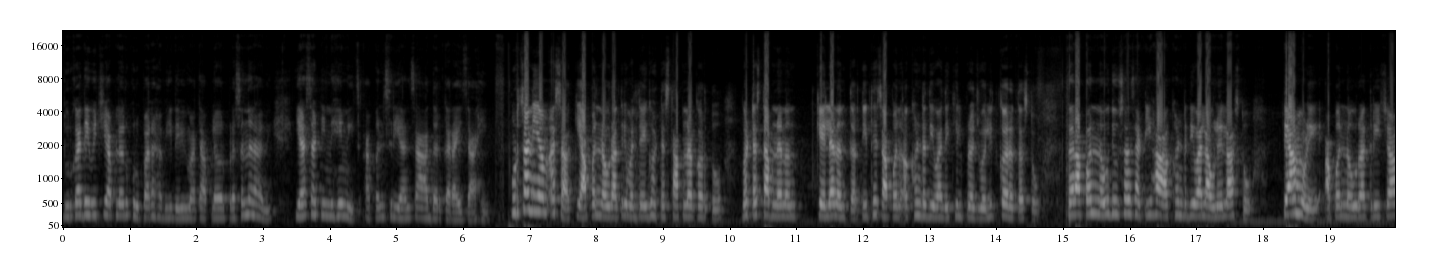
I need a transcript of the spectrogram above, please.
दुर्गादेवीची आपल्यावर कृपा राहावी देवी माता आपल्यावर प्रसन्न राहावी यासाठी नेहमीच आपण स्त्रियांचा आदर करायचा आहे. पुढचा नियम असा की आपण नवरात्रीमध्ये घटस्थापना करतो. घटस्थापना केल्यानंतर तिथेच आपण अखंड दिवा देखील प्रज्वलित करत असतो. तर आपण नऊ दिवसांसाठी हा अखंड दिवा लावलेला असतो. त्यामुळे आपण नवरात्रीच्या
